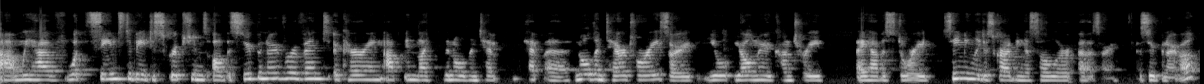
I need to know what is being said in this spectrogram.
um, we have what seems to be descriptions of a supernova event occurring up in like the northern temp- temp- uh, northern territory. So Yolngu country, they have a story seemingly describing a solar, uh, sorry, a supernova.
